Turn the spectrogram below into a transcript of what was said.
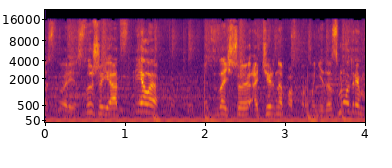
Истории. Слышу я отстрелы. Это значит, что очередной повтор мы не досмотрим.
